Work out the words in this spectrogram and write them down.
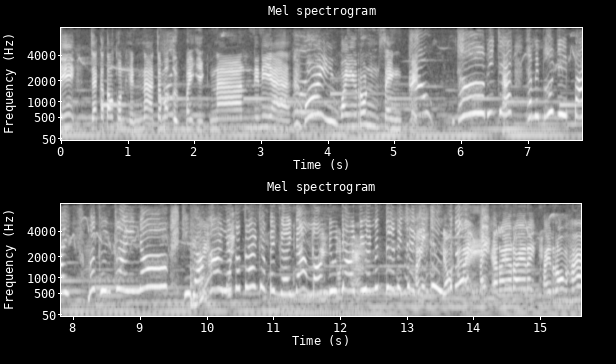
นี้แจ็คก็ต้องทนเห็นหน้าจะมาอึกไปอีกนานนี่เนี่ยว้ยวัยรุ่นเซ็งเป็ดเธอพี่แจ๊คทำเป็นพูดดีไป เมื่อคืนใครเนาะที่ร้องไห้แล้วก็แกล้งทำเป็นเงยหน้ามองดูดาวเดือนมันเตือนให้ใจเฮ้ยคิดถึงเดี๋ยวอะไรเฮ้ยอะไรอะไรอะไรใครร้องไห้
